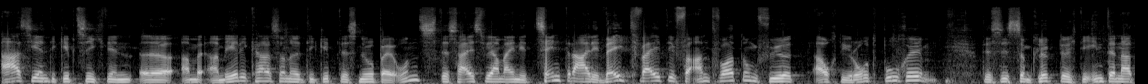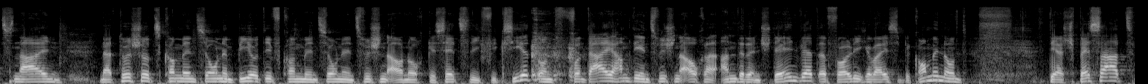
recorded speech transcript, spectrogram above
Asien, die gibt es nicht in äh, Amerika, sondern die gibt es nur bei uns. Das heißt, wir haben eine zentrale weltweite Verantwortung für auch die Rotbuche. Das ist zum Glück durch die internationalen Naturschutzkonventionen, Biodiv-Konventionen inzwischen auch noch gesetzlich fixiert. Und von daher haben die inzwischen auch einen anderen Stellenwert erfreulicherweise bekommen. Und der Spessart,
